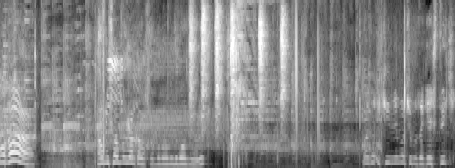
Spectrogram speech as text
Oha. Şey olmaz arkadaşlar. Bunlarımızı bozmuyoruz. Bakın ikinci maçımıza geçtik.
